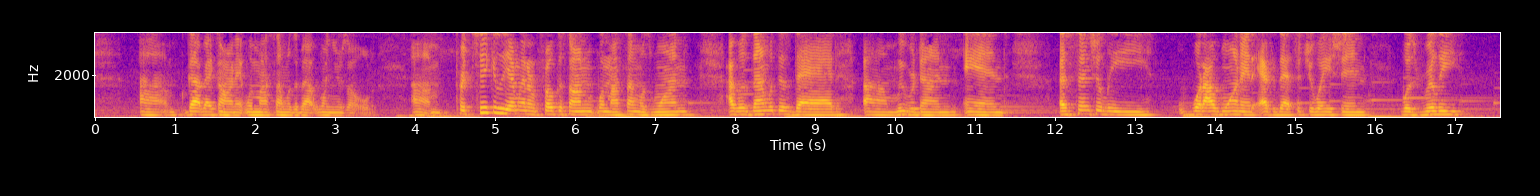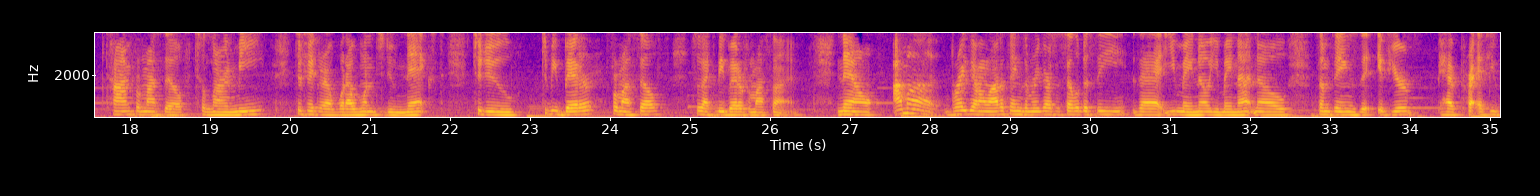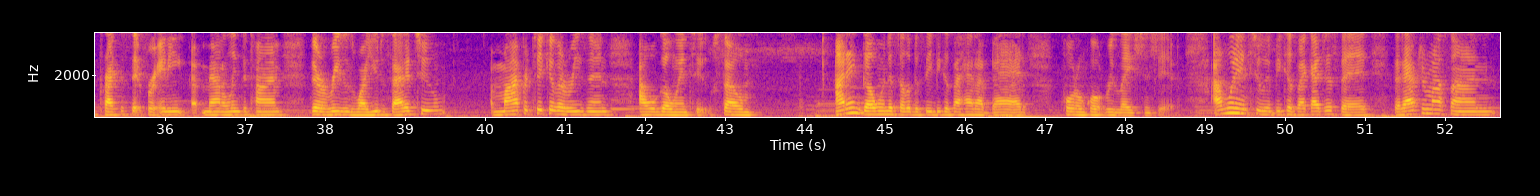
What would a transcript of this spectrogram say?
um, got back on it when my son was about one years old. Um, particularly, I'm going to focus on when my son was one. I was done with his dad. Um, we were done, and essentially, what I wanted after that situation was really time for myself to learn me, to figure out what I wanted to do next, to do to be better for myself, so that could be better for my son. Now, I'm gonna break down a lot of things in regards to celibacy that you may know, you may not know. Some things that if you're have if you practiced it for any amount of length of time, there are reasons why you decided to. My particular reason, I will go into. So, I didn't go into celibacy because I had a bad quote unquote relationship. I went into it because, like I just said, that after my son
